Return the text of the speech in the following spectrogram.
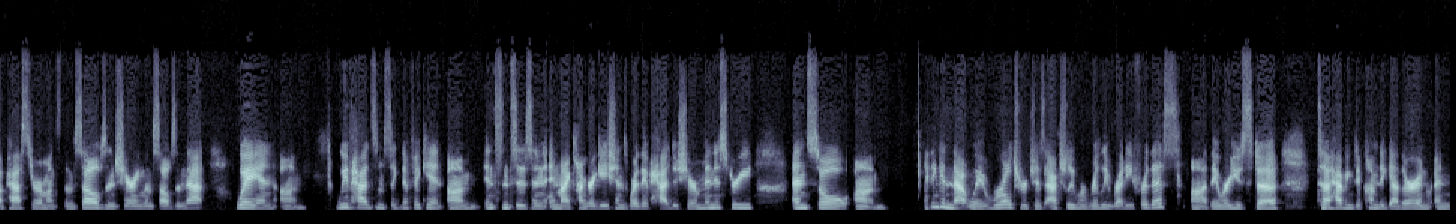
a pastor amongst themselves and sharing themselves in that way. And um, we've had some significant um, instances in, in my congregations where they've had to share ministry. And so um, I think in that way, rural churches actually were really ready for this. Uh, they were used to to having to come together, and and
